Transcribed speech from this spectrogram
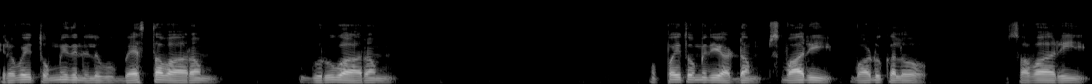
ఇరవై తొమ్మిది నిలువు బేస్తవారం గురువారం ముప్పై తొమ్మిది అడ్డం స్వారీ వాడుకలో సవారీ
